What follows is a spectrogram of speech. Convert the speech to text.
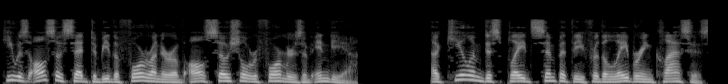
He was also said to be the forerunner of all social reformers of India. Akilam displayed sympathy for the labouring classes,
